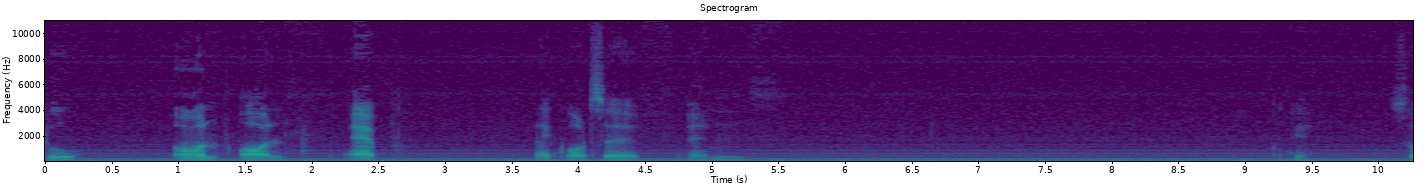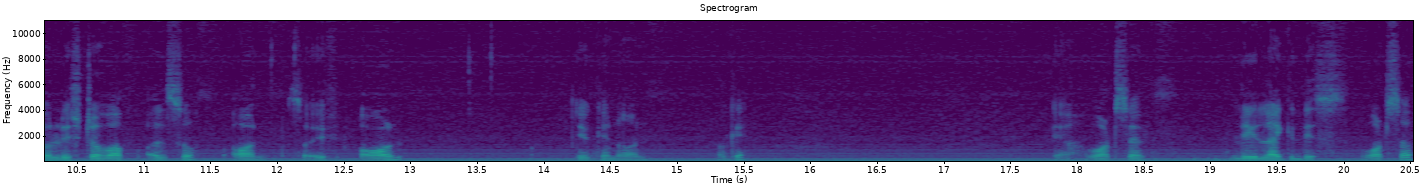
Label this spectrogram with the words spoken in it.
to on all app like whatsapp and okay. So list of off also on. So if on you can on okay yeah whatsapp like this. Whatsapp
